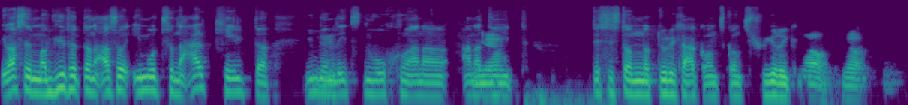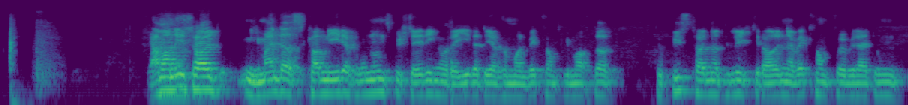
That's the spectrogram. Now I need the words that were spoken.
ich weiß nicht, man wird halt dann auch so emotional kälter in den mhm. letzten Wochen einer, einer ja. Diät. Das ist dann natürlich auch ganz, ganz schwierig. Ja, ja. Ja, man ist halt, ich meine, das kann jeder von uns bestätigen oder jeder, der schon mal einen Wettkampf gemacht hat. Du bist halt natürlich gerade in der Wettkampfvorbereitung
